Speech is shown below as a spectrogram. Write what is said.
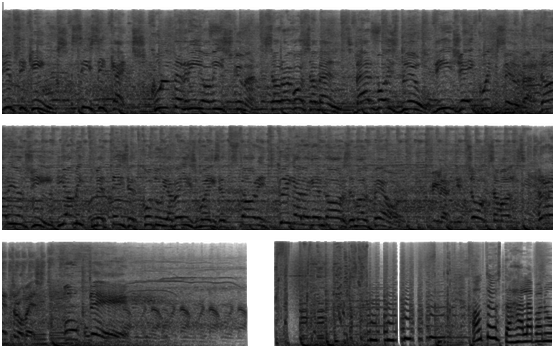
Gypsy Kings, Sissi Catch, Kuldne Trio viiskümmend, Saragossa bänd, Bad Boys Blue, DJ Quicksilver, Dario G ja mitmed teised kodu- ja välismaised staarid kõige legendaarsemal peol. piletid soodsamalt retrovest.ee autojuht tähelepanu,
